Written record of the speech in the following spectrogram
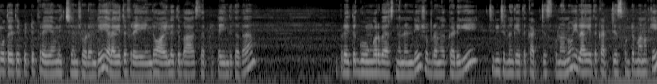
మూత అయితే పెట్టి ఫ్రై అవ్వని ఇచ్చాను చూడండి. ఎలాగైతే ఫ్రై అయిందో ఆయిల్ అయితే బాగా సెపరేట్ అయింది కదా. ఇప్పుడైతే గోంగూర వేస్తున్నానండి. శుభ్రంగా కడిగి చిన్న చిన్నగా అయితే కట్ చేసుకున్నాను. ఇలాగైతే కట్ చేసుకుంటే మనకి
